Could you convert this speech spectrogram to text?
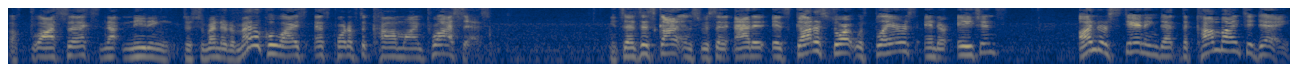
of prospects not needing to surrender their medical rights as part of the combine process. He says it's got and Smith added it's got to start with players and their agents understanding that the combine today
